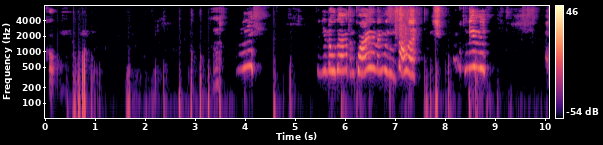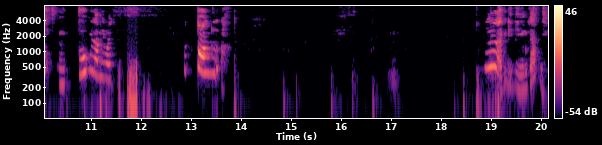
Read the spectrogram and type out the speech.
Cổ như đâu ra cái thằng quái đánh mình sau này. Thằng điên đi. Tú mới làm gì mày. Nó to nữa ngựa lại phải đi tìm con khác này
